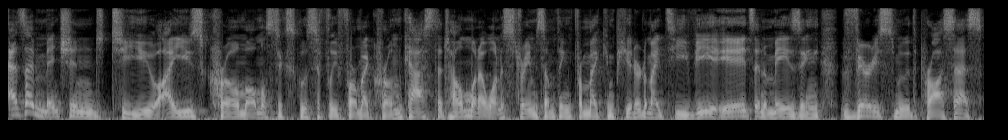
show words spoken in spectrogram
As I mentioned to you, I use Chrome almost exclusively for my Chromecast at home when I want to stream something from my computer to my TV. It's an amazing, very smooth process.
